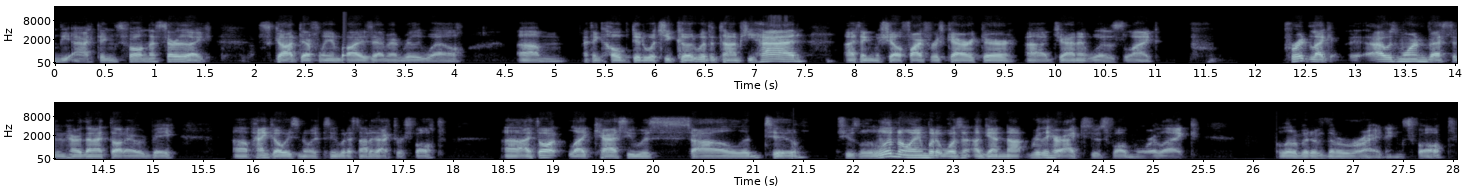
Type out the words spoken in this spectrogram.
the acting's fault necessarily. Like Scott definitely embodies that man really well. Um, I think Hope did what she could with the time she had. I think Michelle Pfeiffer's character, uh, Janet, was like, pretty like I was more invested in her than I thought I would be. Um, Hank always annoys me, but it's not his actor's fault. Uh, I thought like Cassie was solid too. She was a little annoying, but it wasn't again not really her actor's fault, more like a little bit of the writing's fault.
